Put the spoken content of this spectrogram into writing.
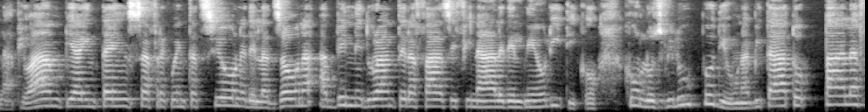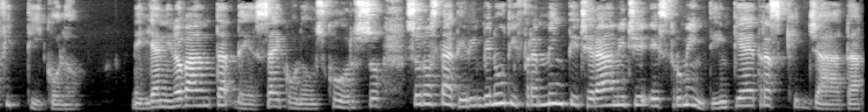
La più ampia e intensa frequentazione della zona avvenne durante la fase finale del Neolitico, con lo sviluppo di un abitato palafitticolo. Negli anni 90 del secolo scorso sono stati rinvenuti frammenti ceramici e strumenti in pietra scheggiata,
